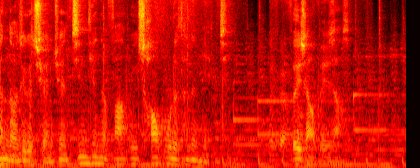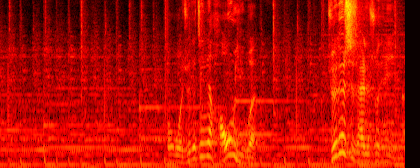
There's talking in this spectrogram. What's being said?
看到这个拳拳今天的发挥超乎了他的年纪，非常非常。我觉得今天毫无疑问，绝对是柴丽说天赢的。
